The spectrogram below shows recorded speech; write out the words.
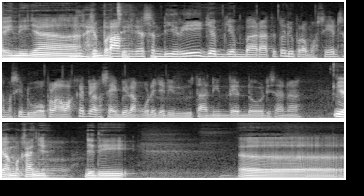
iya. indinya di hebat sih. Jepangnya sendiri game-game barat itu dipromosiin sama si duo pelawak itu yang saya bilang udah jadi duta Nintendo di sana. Iya makanya. Jadi eh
